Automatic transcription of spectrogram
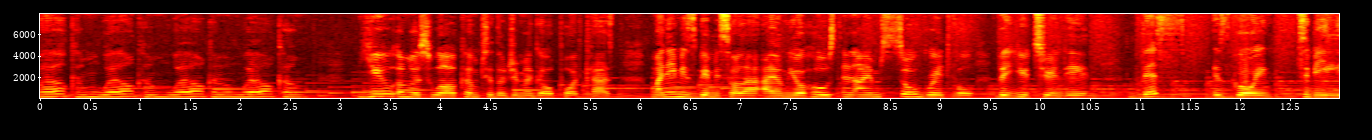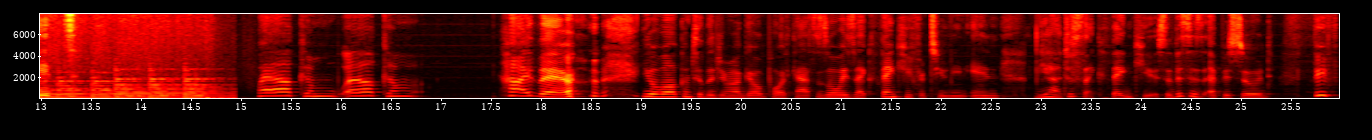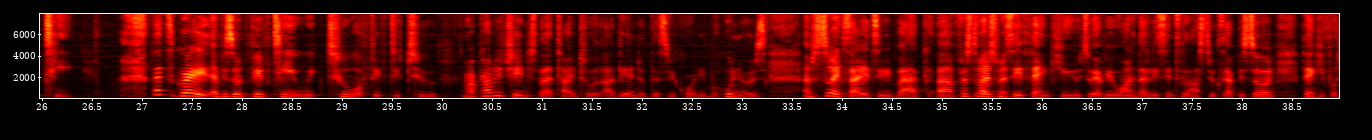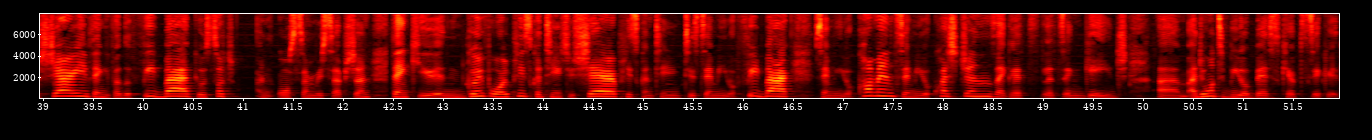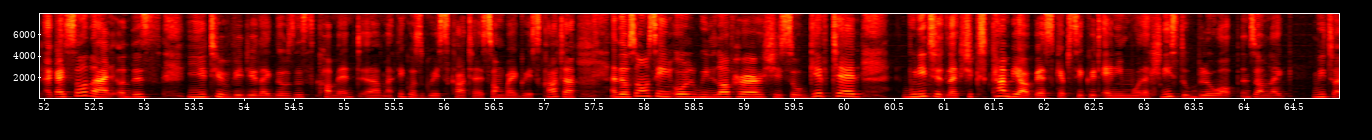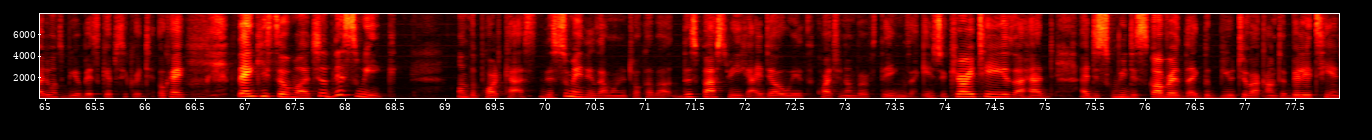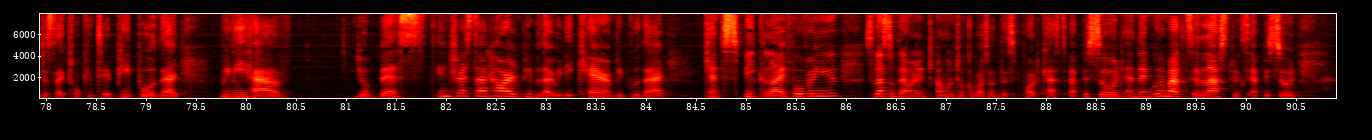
Welcome, welcome, welcome, welcome. You are most welcome to the Dreamer Girl podcast. My name is Sola. I am your host, and I am so grateful that you tuned in. This is going to be lit. Welcome, welcome. Hi there. You're welcome to the Dreamer Girl podcast. As always, like, thank you for tuning in. Yeah, just like, thank you. So, this is episode 50 that's great. Episode 50, week two of 52. I'll probably change that title at the end of this recording, but who knows? I'm so excited to be back. Uh, first of all, I just want to say thank you to everyone that listened to last week's episode. Thank you for sharing. Thank you for the feedback. It was such an awesome reception. Thank you. And going forward, please continue to share. Please continue to send me your feedback, send me your comments, send me your questions. Like let's let's engage. Um, I don't want to be your best kept secret. Like I saw that on this YouTube video. Like there was this comment. Um, I think it was Grace Carter, a song by Grace Carter, and there was someone saying, "Oh, we love her. She's so gifted. We need to like she can't be our best kept secret anymore. Like she needs to blow up." And so I'm like, "Me too. I don't want to be your best kept secret." Okay. Thank you so much. So this week on the podcast. There's so many things I want to talk about. This past week, I dealt with quite a number of things like insecurities. I had I just rediscovered like the beauty of accountability and just like talking to people that really have your best interest at heart and people that really care and people that can speak life over you. So that's something I want to, I want to talk about on this podcast episode. And then going back to last week's episode,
